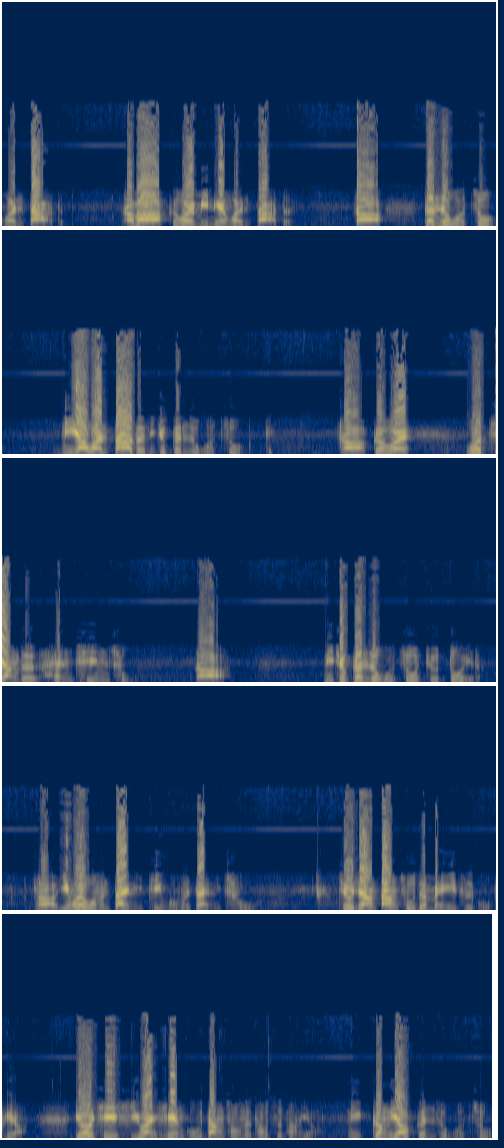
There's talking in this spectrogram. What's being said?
玩大的，好不好？各位，明天玩大的，啊，跟着我做，你要玩大的，你就跟着我做，啊，各位，我讲的很清楚，啊，你就跟着我做就对了，啊，因为我们带你进，我们带你出。就像当初的每一只股票，尤其喜欢现股当中的投资朋友，你更要跟着我做。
